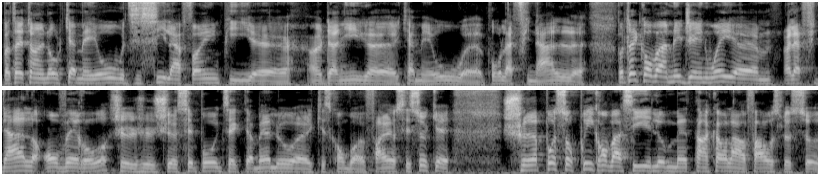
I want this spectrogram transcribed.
Peut-être un autre caméo d'ici la fin, puis un dernier caméo pour la finale. Peut-être qu'on va amener Janeway à la finale. On verra. Je, je, sais pas exactement là, qu'est-ce qu'on va faire. C'est sûr que je serais pas surpris qu'on va essayer de mettre encore l'emphase sur,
